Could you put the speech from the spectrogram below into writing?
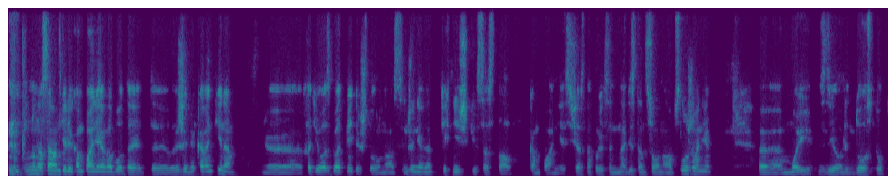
Ну, на самом деле компания работает э, в режиме карантина. Э, хотелось бы отметить, что у нас инженерно-технический состав компании сейчас находится на дистанционном обслуживании. Мы сделали доступ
